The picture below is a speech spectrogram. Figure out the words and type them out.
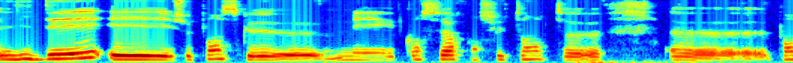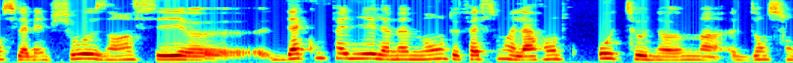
l'idée, et je pense que mes consoeurs consultantes pensent la même chose, hein, c'est d'accompagner la maman de façon à la rendre autonome dans son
